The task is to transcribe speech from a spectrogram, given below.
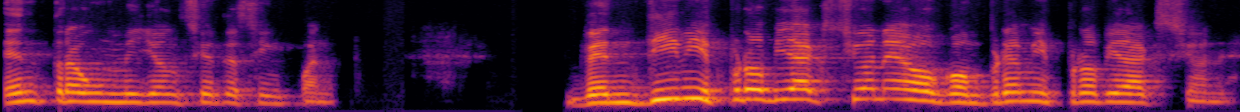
Entra un millón siete cincuenta. ¿Vendí mis propias acciones o compré mis propias acciones?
